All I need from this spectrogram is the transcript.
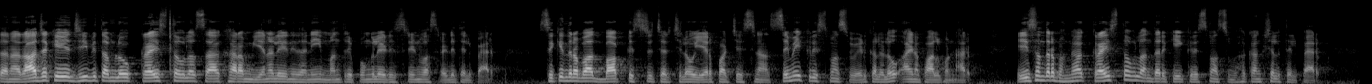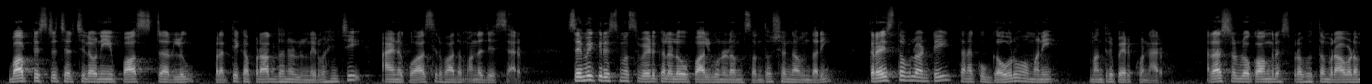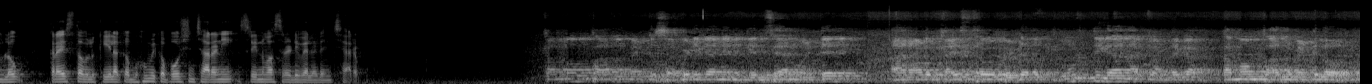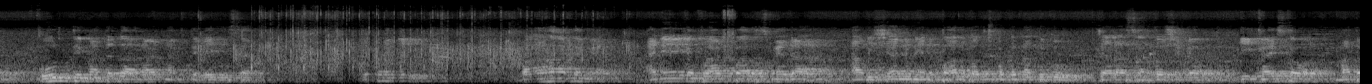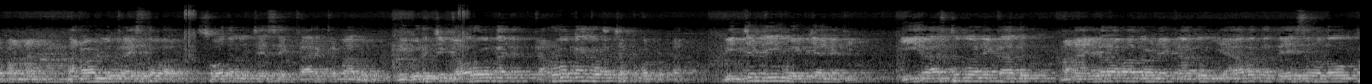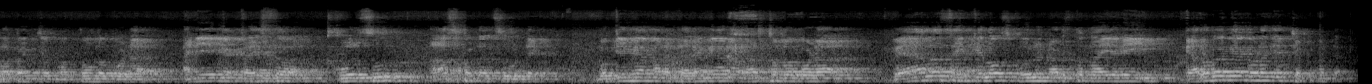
తన రాజకీయ జీవితంలో క్రైస్తవుల సహకారం ఎనలేనిదని మంత్రి పొంగులేటి శ్రీనివాసరెడ్డి తెలిపారు. సికింద్రాబాద్ బాప్టిస్ట్ చర్చిలో ఏర్పాటు చేసిన సెమీ క్రిస్మస్ వేడుకలలో ఆయన పాల్గొన్నారు. ఈ సందర్భంగా క్రైస్తవులందరికీ క్రిస్మస్ శుభాకాంక్షలు తెలిపారు. బాప్టిస్ట్ చర్చిలోని పాస్టర్లు ప్రత్యేక ప్రార్థనలు నిర్వహించి ఆయనకు ఆశీర్వాదం అందజేశారు. సెమీ క్రిస్మస్ వేడుకలలో పాల్గొనడం సంతోషంగా ఉందని క్రైస్తవులు అంటే తనకు గౌరవమని మంత్రి పేర్కొన్నారు. రాష్ట్రంలో కాంగ్రెస్ ప్రభుత్వం రావడంలో క్రైస్తవులు కీలక భూమిక పోషించారని శ్రీనివాసరెడ్డి వెల్లడించారు. ఖమ్మం పార్లమెంట్ సభ్యుడిగా నేను గెలిచాను అంటే ఆనాడు క్రైస్తవ బిడ్డలు పూర్తిగా నాకు అండగా ఖమ్మం పార్లమెంటులో పూర్తి మద్దతు ఆనాడు నాకు తెలియజేశారు. ఇప్పటికీ బాహాటంగా అనేక ప్లాట్ఫామ్స్ మీద ఆ విషయాన్ని నేను పాల్పంచుకుంటున్నందుకు చాలా సంతోషంగా ఉంది. ఈ క్రైస్తవ మతమన్న మనవాళ్ళు క్రైస్తవ సోదరులు చేసే కార్యక్రమాలు మీ గురించి గౌరవంగా గర్వంగా కూడా చెప్పుకుంటుంటాను విద్యకి వైద్యానికి. ఈ రాష్ట్రంలోనే కాదు మన హైదరాబాద్లోనే కాదు యావత్ దేశంలో ప్రపంచం మొత్తంలో కూడా అనేక క్రైస్తవ స్కూల్స్ హాస్పిటల్స్ ఉన్నాయి ముఖ్యంగా మన తెలంగాణ రాష్ట్రంలో కూడా వేల సంఖ్యలో స్కూళ్ళు నడుస్తున్నాయని గర్వంగా కూడా నేను చెప్పుకుంటాను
